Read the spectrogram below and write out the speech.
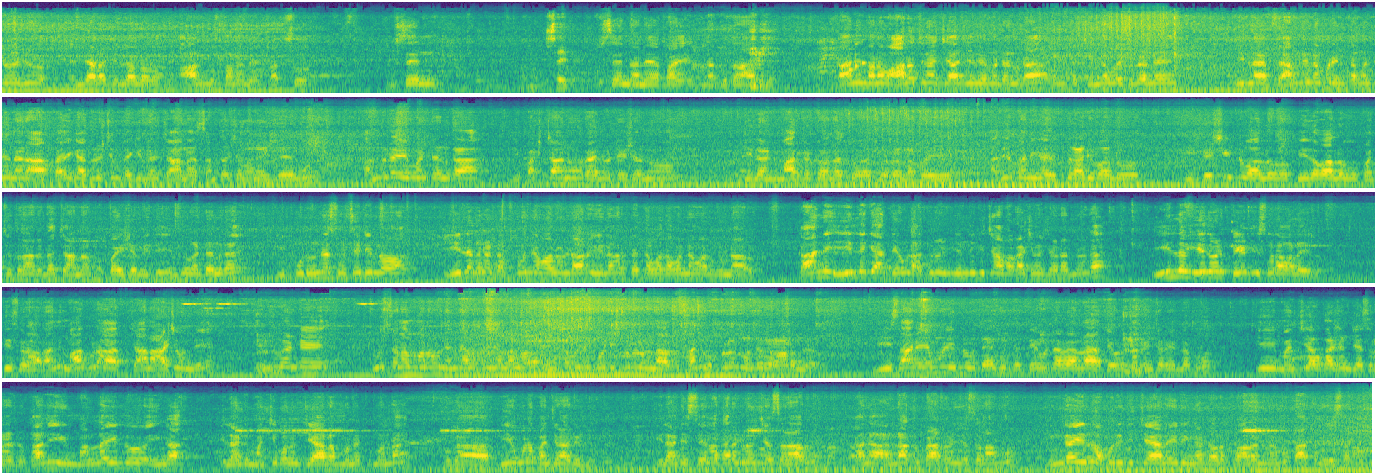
ఈరోజు నంద్యాల జిల్లాలో ఆల్ ముస్తాన్ అనే డ్రగ్స్ హుసేన్ హుసేన్ అనే అబ్బాయి నడుపుతున్నారు కానీ మనం ఆలోచన చేయాల్సింది ఏమంటే కనుక ఇంత చిన్న వయసులోనే వీళ్ళ ఫ్యామిలీ నెంబర్ ఇంతమంది ఉన్నాయని ఆ అబ్బాయికి అదృష్టం తగ్గిందని చాలా సంతోషమైన విషయము. అందులో ఏమంటే కనుక ఈ బస్ స్టాండ్ రైల్వే స్టేషను ఇలాంటి మార్కెట్ వాళ్ళ చూ- చూడాలన్నా పోయి అదే పనిగా ఎత్తురాడి వాళ్ళు ఈ బెడ్షీట్లు వాళ్ళు బీద వాళ్ళు పంచుతున్నారంటే చాలా గొప్ప విషయం ఇది. ఎందుకంటే కనుక ఇప్పుడున్న సొసైటీలో వీళ్ళకన్నా డబ్బు ఉన్న వాళ్ళు ఉన్నారు వీళ్ళకన్నా పెద్ద హోదా ఉన్న వాళ్ళు ఉన్నారు. కానీ వీళ్ళకి ఆ దేవుడు అదృ ఎందుకు ఇచ్చే అవకాశం ఇచ్చాడనగా వీళ్ళు ఏదో ఒకటి పేరు తీసుకురావాలి వీళ్ళు తీసుకురావాలి. అని మాకు కూడా చాలా ఆశ ఉంది. ఎందుకంటే చూస్తున్నాం మనం నిందాల ప్రజలలో ఎంతమంది కోటీశ్వరులు ఉన్నారు కానీ ఒక్కరోజు ముందర రావడం లేదు. ఈసారి ఏమో ఇల్లు దేవుడు దేవుడి వల్ల దేవుడు కరుణించిన వీళ్ళకు ఈ మంచి అవకాశం చేస్తున్నారు. కానీ మళ్ళీ వీళ్ళు ఇంకా ఇలాంటి మంచి పనులు చేయాలన్నట్టు మొన్న ఒక బియ్యం కూడా పంచినారు వీళ్ళు. ఇలాంటి సేవా కార్యక్రమాలు చేస్తున్నారు. కానీ అల్లాతో ప్రార్థన చేస్తున్నాము. ఇంకా వీళ్ళు అభివృద్ధి చేయాలని ఇంకా డెవలప్ కావాలని మేము ప్రార్థన చేస్తున్నాము.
